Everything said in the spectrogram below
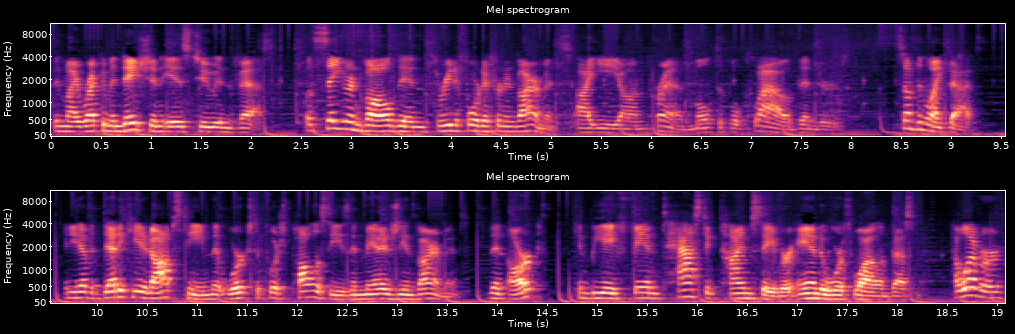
then my recommendation is to invest. Let's say you're involved in three to four different environments, i.e., on prem, multiple cloud vendors, something like that. And you have a dedicated ops team that works to push policies and manage the environment. Then Arc can be a fantastic time saver and a worthwhile investment. However,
